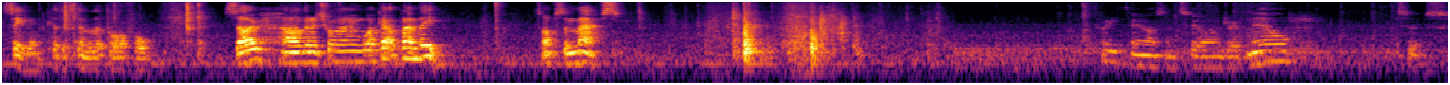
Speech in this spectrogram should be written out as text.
ceiling because it's going to look awful. So I'm going to try and work out plan B. Time for some maths. 3,200 mil. So it's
